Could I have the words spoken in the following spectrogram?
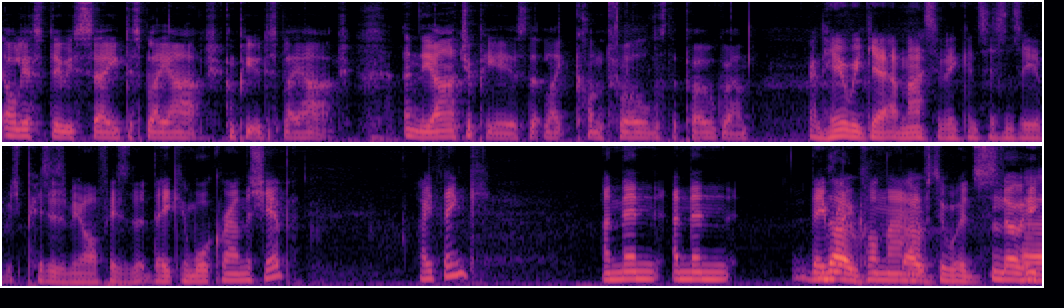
All he has to do is say display arch, computer display arch, and the arch appears that like controls the program. And here we get a massive inconsistency, which pisses me off, is that they can walk around the ship. I think, and then and then they No, retcon that no. afterwards. No, he Um,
